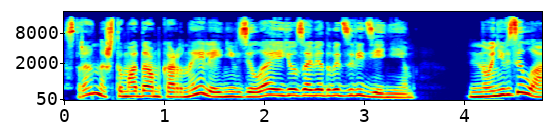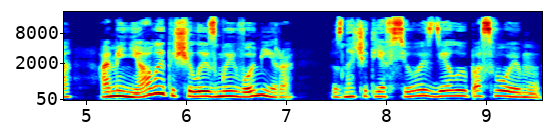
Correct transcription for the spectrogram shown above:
Странно, что мадам Корнелия не взяла ее заведовать заведением. Но не взяла, а меня вытащила из моего мира. Значит, я все сделаю по-своему,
